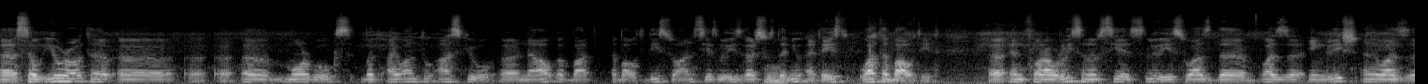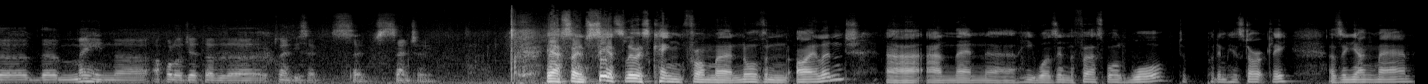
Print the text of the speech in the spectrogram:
uh, so you wrote uh, uh, uh, uh, more books, but I want to ask you uh, now about about this one, C.S. Lewis versus Mm. the New Atheist. What about it? Uh, and for our listeners, C.S. Lewis was the was uh, English and was uh, the main apologet of the 20th century. Yeah, so C.S. Lewis came from uh, Northern Ireland, uh, and then uh, he was in the First World War, to put him historically, as a young man,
